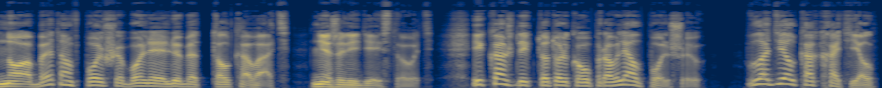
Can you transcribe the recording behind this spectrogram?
Но об этом в Польше более любят толковать, нежели действовать. И каждый, кто только управлял Польшей, владел как хотел,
